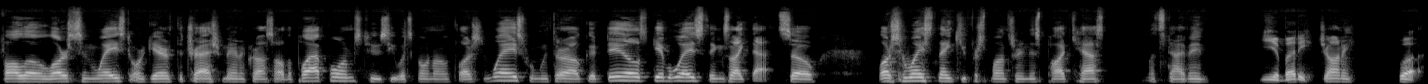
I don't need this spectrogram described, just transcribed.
Follow Larson Waste or Gareth the Trash Man across all the platforms to see what's going on with Larson Waste when we throw out good deals, giveaways, things like that. So, Larson Waste, thank you for sponsoring this podcast. Let's dive in. Yeah, buddy. Johnny, What?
